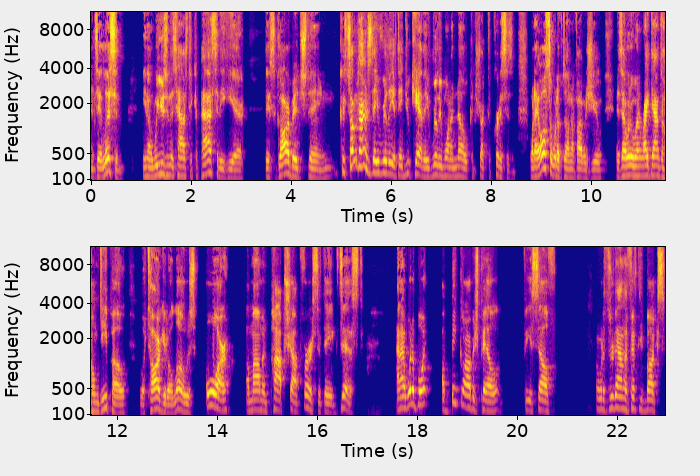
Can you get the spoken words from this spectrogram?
and say, "Listen, you know, we're using this house to capacity here. This garbage thing, because sometimes they really, if they do care, they really want to know constructive criticism. What I also would have done if I was you is I would have went right down to Home Depot or Target or Lowe's or a mom and pop shop first if they exist, and I would have bought a big garbage pail for yourself I would have threw down the 50 bucks.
